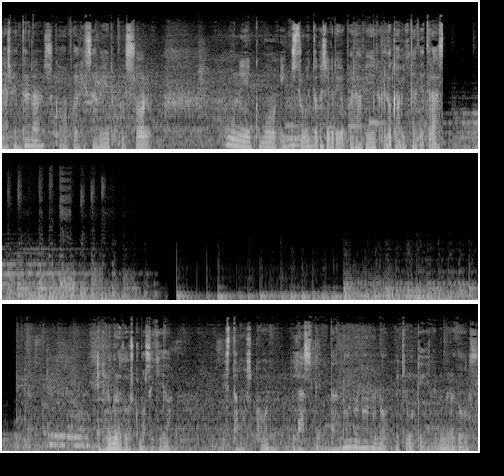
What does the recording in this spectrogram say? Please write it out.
Las ventanas, como podéis saber, pues son un eh, como instrumento que se creó para ver lo que había detrás. En el número 2, como seguía, estamos con las ventanas. No, no, no, no, no, me equivoqué. En el número 2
